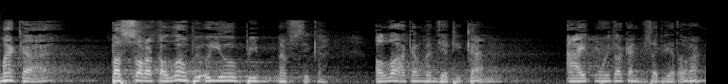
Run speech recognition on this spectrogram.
maka basarakallahu bi uyubi nafsika. Allah akan menjadikan aibmu itu akan bisa dilihat orang.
